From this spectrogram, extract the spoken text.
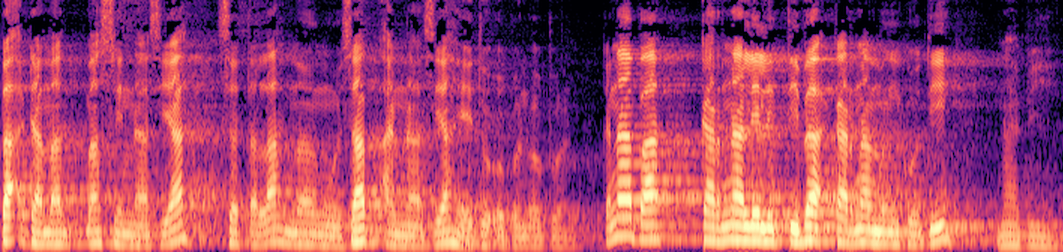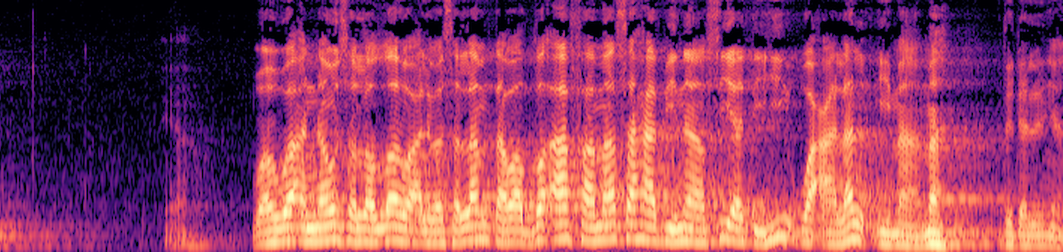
ba'da masin nasiyah setelah mengusap an-nasiyah yaitu ubun-ubun. Kenapa? Karena lilit tiba karena mengikuti Nabi. Ya. Wa huwa annahu sallallahu alaihi wasallam tawaddaa famasaha bi nasiyatihi wa 'alal imamah. Itu dalilnya.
